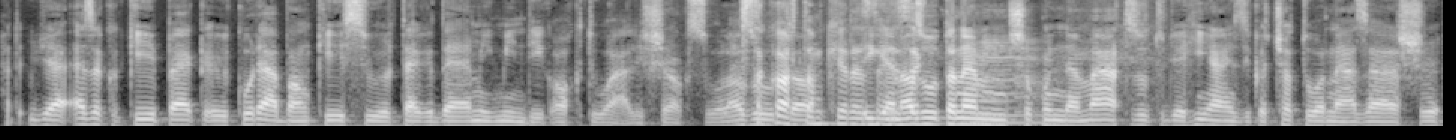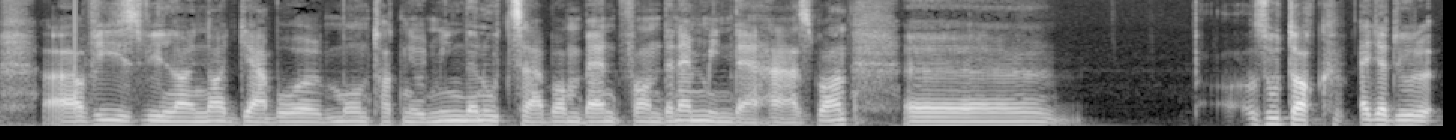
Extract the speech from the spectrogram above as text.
Hát ugye ezek a képek korábban készültek, de még mindig aktuálisak. Szóval Ezt azóta, akartam kérdezni. Igen, ezek... azóta nem sok minden változott, ugye hiányzik a csatornázás, a vízvillany nagyjából mondhatni, hogy minden utcában bent van, de nem minden házban. Az utak egyedül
